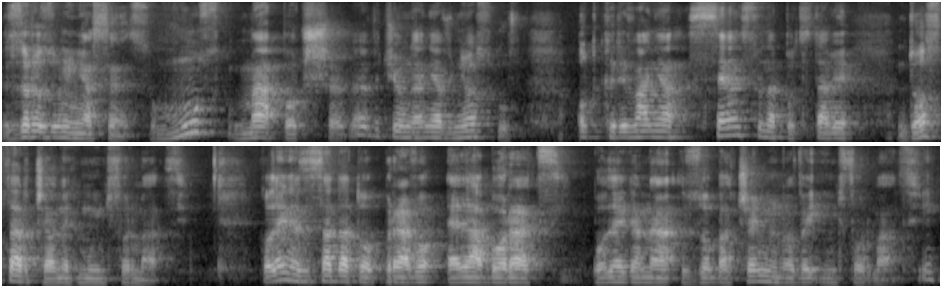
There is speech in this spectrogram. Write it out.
zrozumienia sensu. Mózg ma potrzebę wyciągania wniosków, odkrywania sensu na podstawie dostarczanych mu informacji. Kolejna zasada to prawo elaboracji. Polega na zobaczeniu nowej informacji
